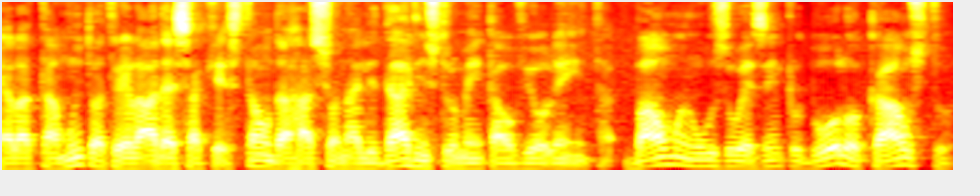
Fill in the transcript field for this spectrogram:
ela está muito atrelada a essa questão da racionalidade instrumental violenta. Bauman usa o exemplo do Holocausto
